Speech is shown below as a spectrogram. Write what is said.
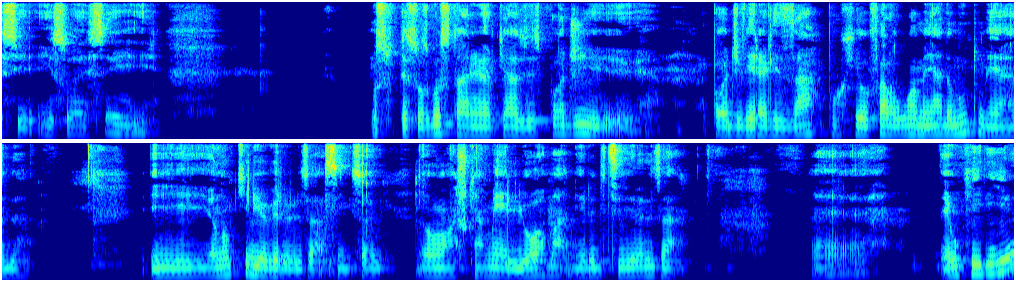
se, isso é se as pessoas gostarem, né? Porque às vezes pode, pode viralizar porque eu falo alguma merda, muito merda. E eu não queria viralizar assim, sabe? Eu acho que é a melhor maneira de se viralizar. É, eu queria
